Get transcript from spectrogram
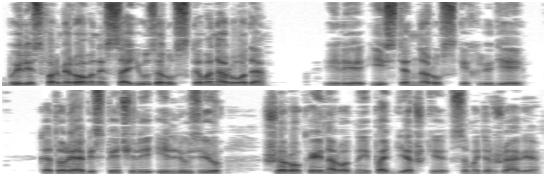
были сформированы союзы русского народа или истинно русских людей, которые обеспечили иллюзию широкой народной поддержки самодержавия.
